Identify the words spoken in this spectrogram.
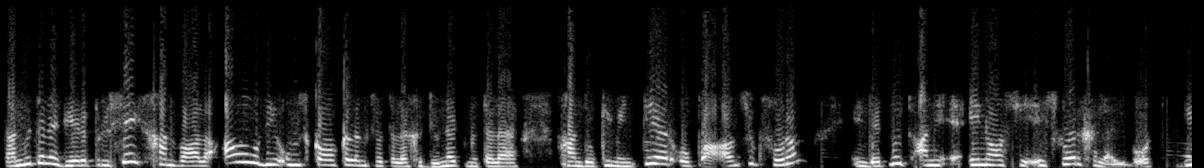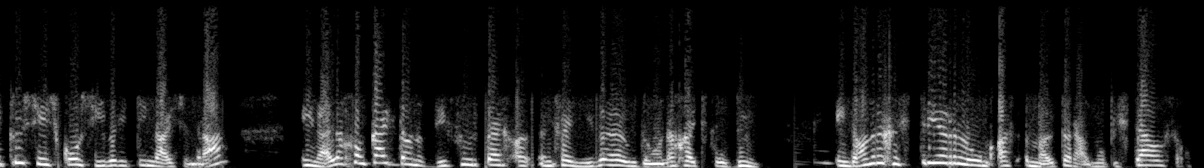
dan moet hulle deur 'n proses gaan waar hulle al die omskakelings wat hulle gedoen het, moet hulle gaan dokumenteer op 'n aansoekvorm en dit moet aan die NACS voorgelê word. Die proses kos hier by die R10000 en hulle gaan kyk dan of die voertuig in sy nuwe hoedanigheid voldoen. En dan registreer hulle hom as 'n motorhome op die stelsel.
